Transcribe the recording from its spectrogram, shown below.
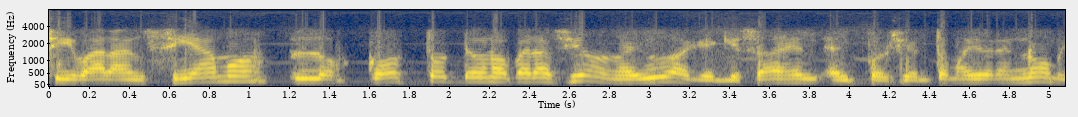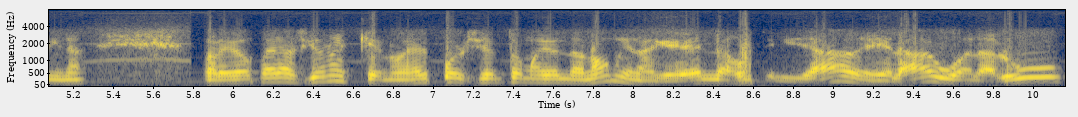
Si balanceamos los costos de una operación, no hay duda que quizás el, el por ciento mayor es nómina, pero hay operaciones que no es el por ciento mayor la nómina, que es las utilidades, el agua, la luz,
